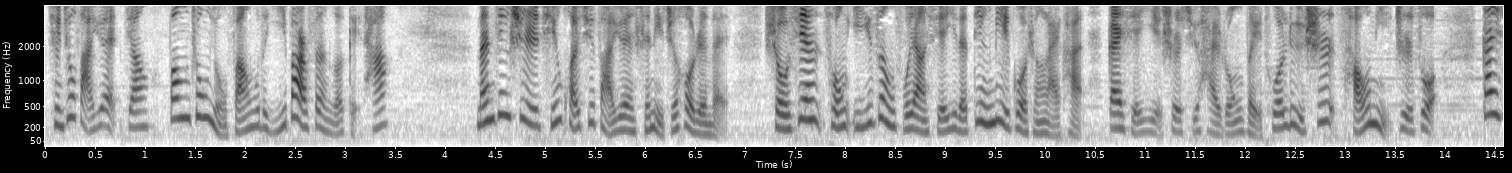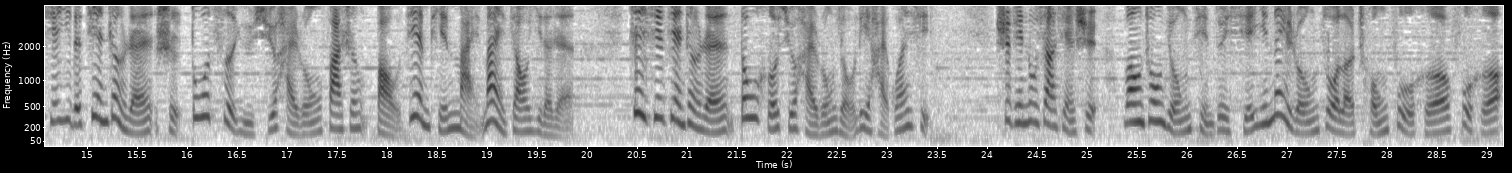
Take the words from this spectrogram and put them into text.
请求法院将汪忠勇房屋的一半份额给他。南京市秦淮区法院审理之后认为，首先从遗赠抚养协议的订立过程来看，该协议是徐海荣委托律师草拟制作，该协议的见证人是多次与徐海荣发生保健品买卖交易的人，这些见证人都和徐海荣有利害关系。视频录像显示，汪忠勇仅对协议内容做了重复和复核，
